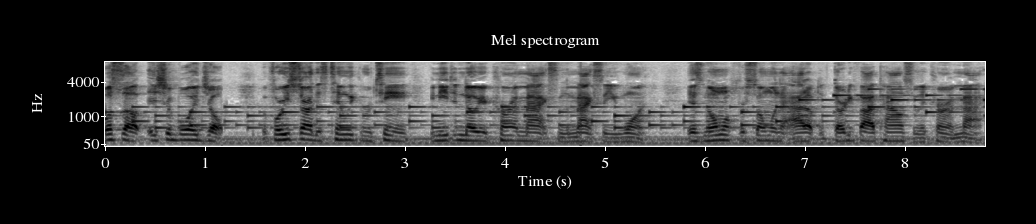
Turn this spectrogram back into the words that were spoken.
What's up? It's your boy Joe. Before you start this 10 week routine, you need to know your current max and the max that you want. It's normal for someone to add up to 35 pounds to their current max.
